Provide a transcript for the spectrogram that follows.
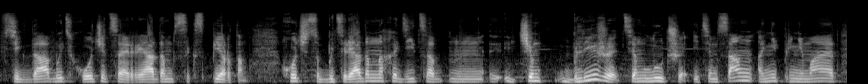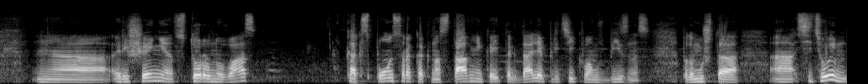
всегда быть хочется рядом с экспертом. Хочется быть рядом, находиться. Чем ближе, тем лучше. И тем самым они принимают решение в сторону вас, как спонсора, как наставника и так далее прийти к вам в бизнес. Потому что а, сетевой,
